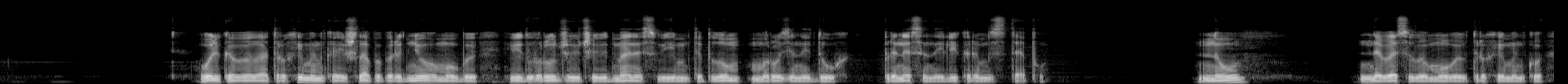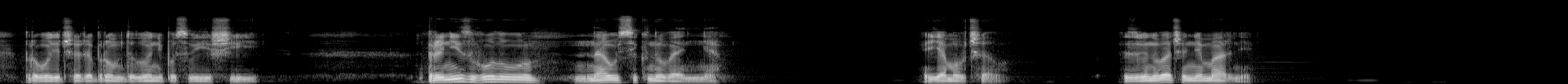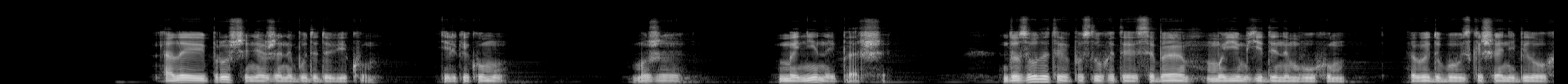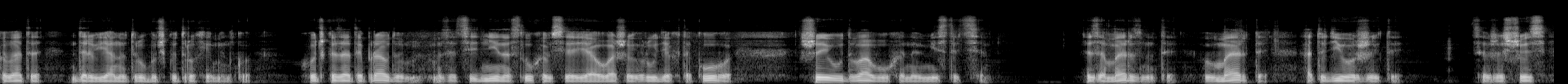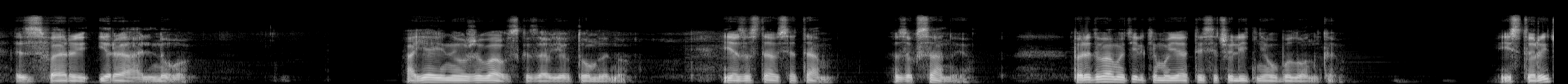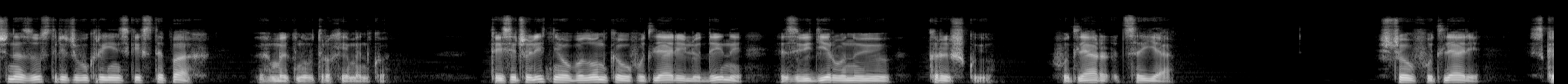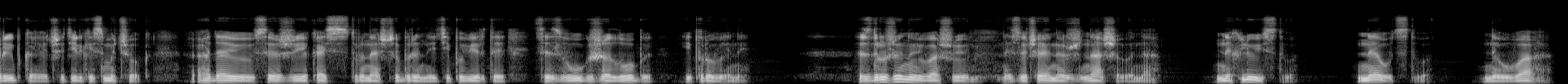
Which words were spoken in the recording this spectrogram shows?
Олька вела Трохименка і йшла поперед нього, мов би відгороджуючи від мене своїм теплом морозяний дух, принесений лікарем з степу. Ну, невесело мовив Трохименко, проводячи ребром долоні по своїй шиї. Приніс голову на усікновення. Я мовчав. Звинувачення марні. Але і прощення вже не буде до віку. Тільки кому? Може, мені найперше. Дозволите послухати себе моїм єдиним вухом, видобув з кишені білого халата дерев'яну трубочку Трохименко. Хоч казати правду, за ці дні наслухався я у ваших грудях такого, що й у два вуха не вміститься. Замерзнути, вмерти, а тоді ожити. Це вже щось з сфери ірреального. А я і не оживав, сказав я втомлено. Я зостався там з Оксаною. Перед вами тільки моя тисячолітня оболонка. Історична зустріч в українських степах, гмикнув Трохименко. Тисячолітня оболонка у футлярі людини з відірваною кришкою. Футляр це я. Що в футлярі скрипка чи тільки смичок. Гадаю, все ж якась струна ще бренить, і повірте, це звук жалоби і провини. З дружиною вашою, звичайно ж, наша вина, нехлюйство, неудство, неувага.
